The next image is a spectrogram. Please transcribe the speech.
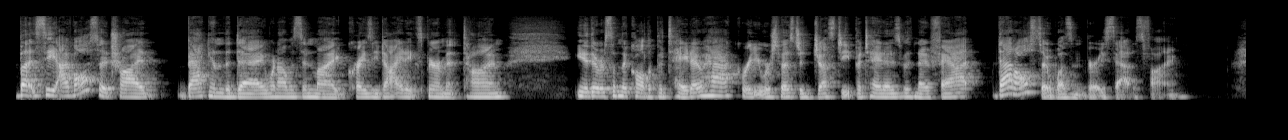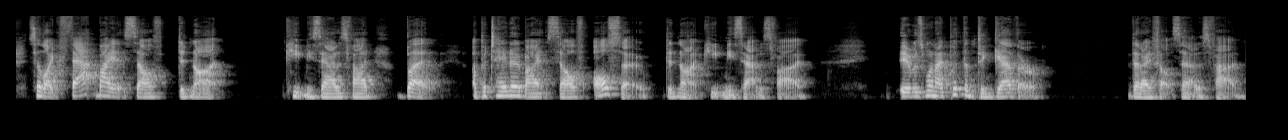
But see, I've also tried back in the day when I was in my crazy diet experiment time. You know, there was something called a potato hack where you were supposed to just eat potatoes with no fat. That also wasn't very satisfying. So, like, fat by itself did not keep me satisfied, but a potato by itself also did not keep me satisfied. It was when I put them together that I felt satisfied.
